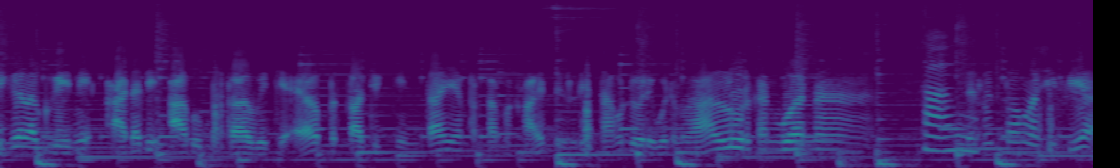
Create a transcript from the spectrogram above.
tiga lagu ini ada di album pertama BCL bertajuk Cinta yang pertama kali dirilis tahun 2006 lalu kan Buana. tahu. Dan lu tau gak sih Via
